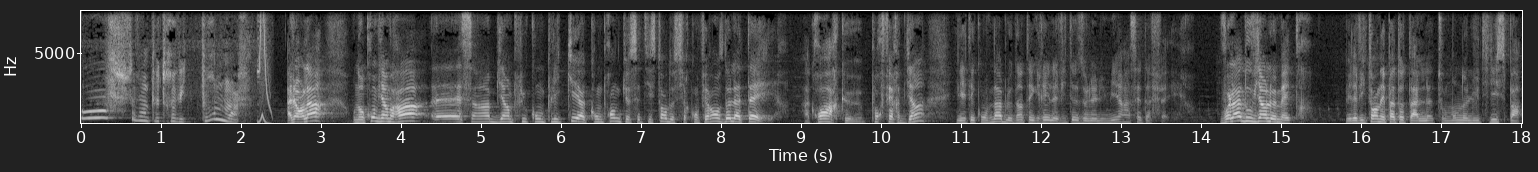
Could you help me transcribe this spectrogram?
Ouf, ça va un peu trop vite pour moi. Alors là, on en conviendra, euh, c'est un bien plus compliqué à comprendre que cette histoire de circonférence de la Terre. À croire que pour faire bien, il était convenable d'intégrer la vitesse de la lumière à cette affaire. Voilà d'où vient le mètre. Mais la victoire n'est pas totale, tout le monde ne l'utilise pas,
